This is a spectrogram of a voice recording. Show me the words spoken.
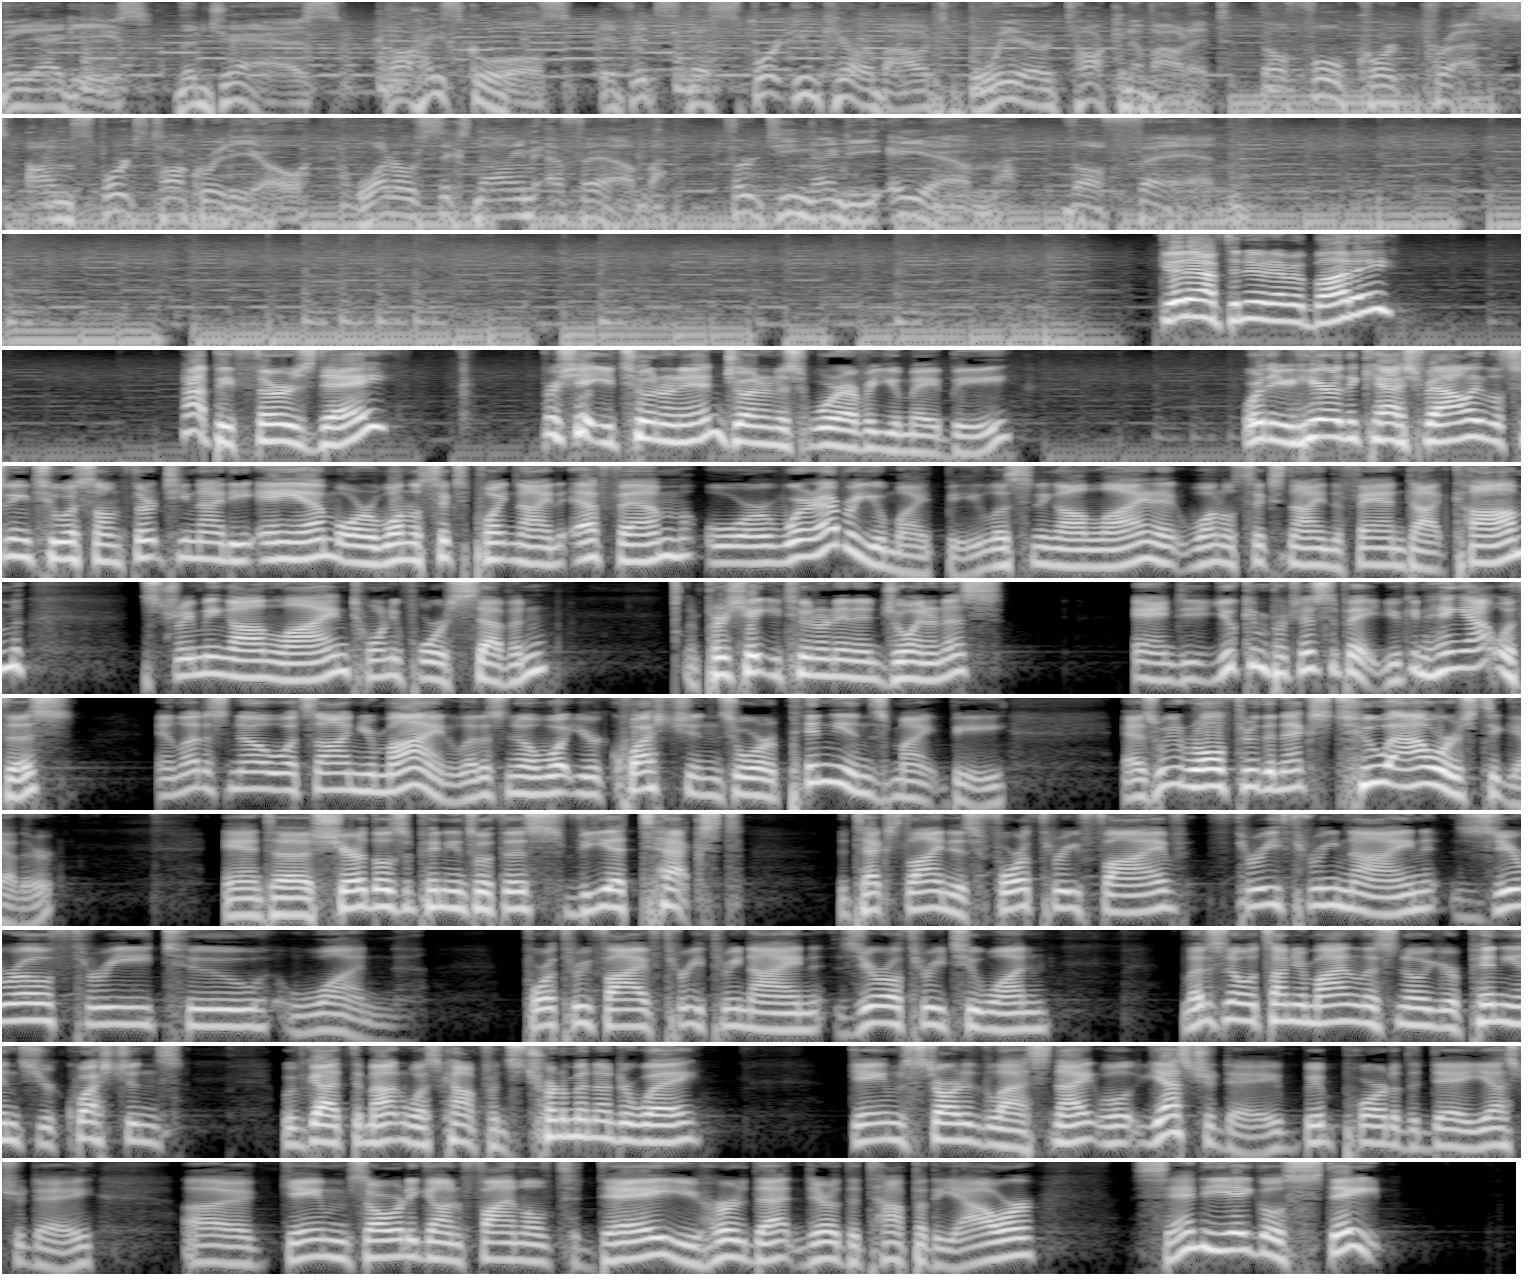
The Aggies, the Jazz, the high schools. If it's the sport you care about, we're talking about it. The Full Court Press on Sports Talk Radio, 1069 FM, 1390 AM. The Fan. Good afternoon, everybody. Happy Thursday. Appreciate you tuning in, joining us wherever you may be. Whether you're here in the Cache Valley listening to us on 1390 AM or 106.9 FM, or wherever you might be, listening online at 1069thefan.com, streaming online 24 7. Appreciate you tuning in and joining us. And you can participate. You can hang out with us and let us know what's on your mind. Let us know what your questions or opinions might be as we roll through the next two hours together and uh, share those opinions with us via text. The text line is 435 339 0321. 435 339 0321. Let us know what's on your mind. Let us know your opinions, your questions. We've got the Mountain West Conference tournament underway. Games started last night. Well, yesterday, big part of the day yesterday. Uh, game's already gone final today. You heard that there at the top of the hour. San Diego State,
